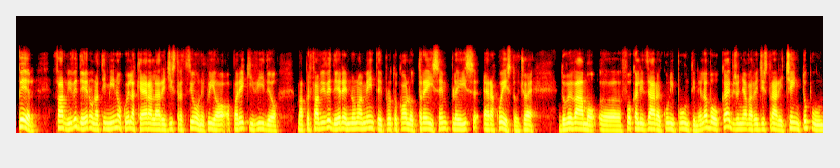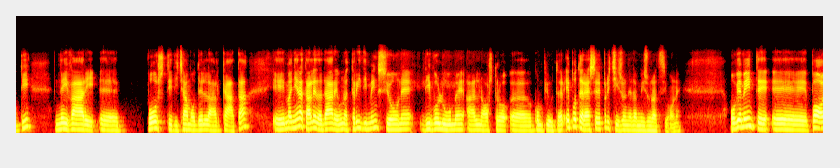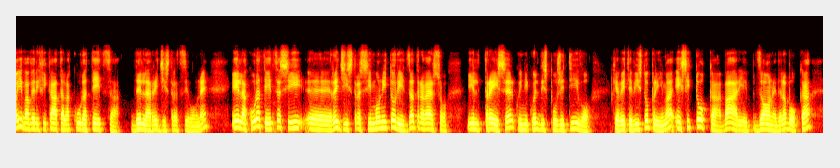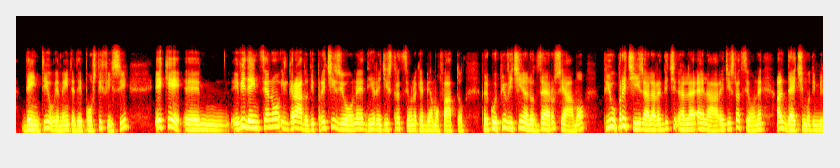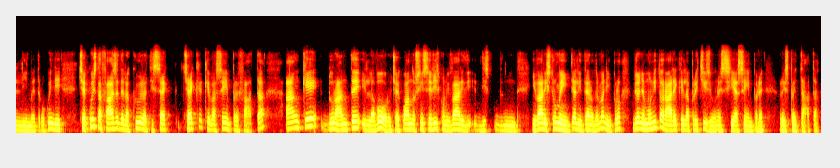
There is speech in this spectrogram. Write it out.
per farvi vedere un attimino quella che era la registrazione. Qui ho, ho parecchi video, ma per farvi vedere normalmente il protocollo trace and place era questo, cioè dovevamo eh, focalizzare alcuni punti nella bocca e bisognava registrare 100 punti nei vari eh, posti diciamo dell'arcata in maniera tale da dare una tridimensione di volume al nostro eh, computer e poter essere preciso nella misurazione. Ovviamente eh, poi va verificata l'accuratezza della registrazione e l'accuratezza si eh, registra, si monitorizza attraverso il tracer, quindi quel dispositivo che avete visto prima, e si tocca varie zone della bocca, denti ovviamente dei posti fissi, e che ehm, evidenziano il grado di precisione di registrazione che abbiamo fatto. Per cui più vicini allo zero siamo, più precisa è la, è la, registrazione al decimo di millimetro. Quindi c'è questa fase dell'accuracy check che va sempre fatta anche durante il lavoro, cioè quando si inseriscono i vari, di, i vari strumenti all'interno del manipolo, bisogna monitorare che la precisione sia sempre rispettata.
